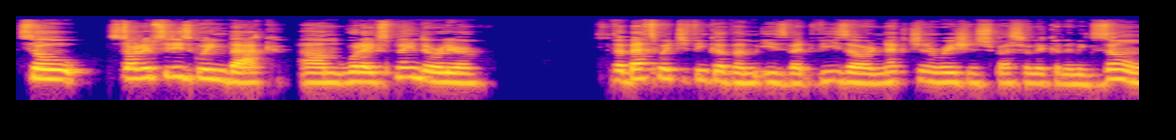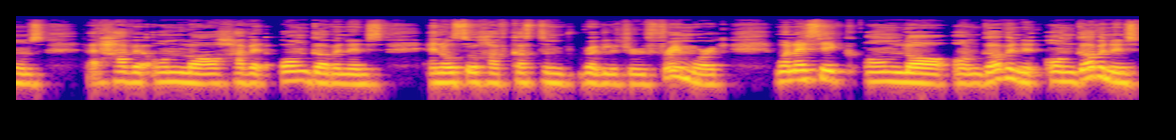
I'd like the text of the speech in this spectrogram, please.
so startup cities going back um, what i explained earlier the best way to think of them is that these are next generation special economic zones that have their own law, have their own governance, and also have custom regulatory framework. When I say on law, on governance, on governance,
